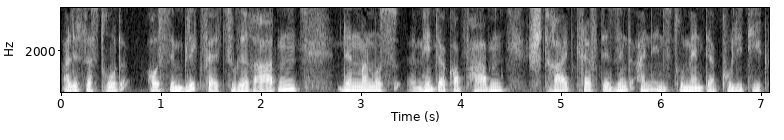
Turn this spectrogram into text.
alles das droht aus dem Blickfeld zu geraten. Denn man muss im Hinterkopf haben, Streitkräfte sind ein Instrument der Politik.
